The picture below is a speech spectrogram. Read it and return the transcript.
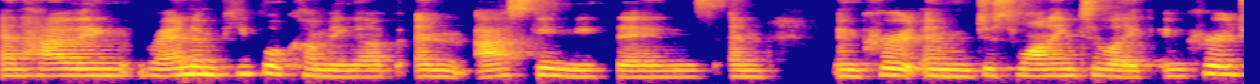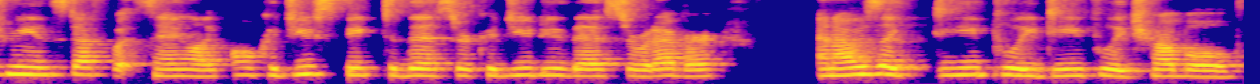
and having random people coming up and asking me things and encourage and just wanting to like encourage me and stuff but saying like oh could you speak to this or could you do this or whatever? And i was like deeply deeply troubled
